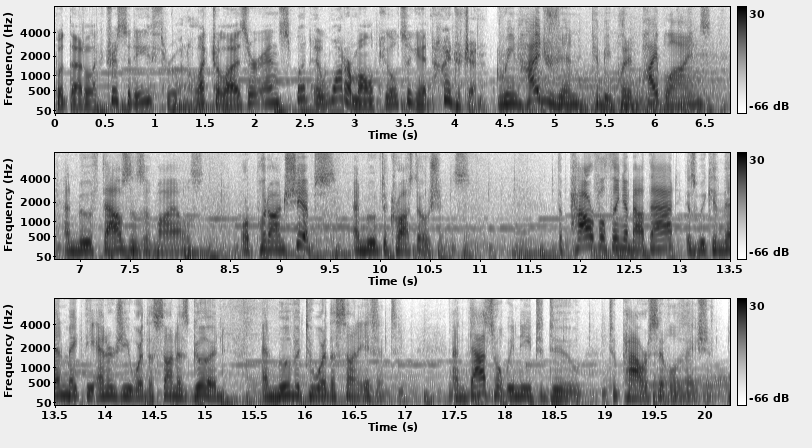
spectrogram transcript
put that electricity through an electrolyzer, and split a water molecule to get hydrogen. Green hydrogen can be put in pipelines and moved thousands of miles, or put on ships and moved across oceans. The powerful thing about that is we can then make the energy where the sun is good and move it to where the sun isn't. And that's what we need to do to power civilization.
